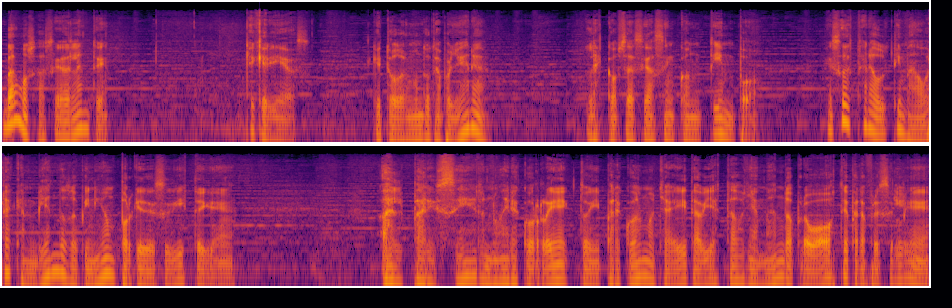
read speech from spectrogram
Vamos hacia adelante. ¿Qué querías? ¿Que todo el mundo te apoyara? Las cosas se hacen con tiempo. Eso de estar a última hora cambiando de opinión porque decidiste que al parecer no era correcto y para cuál Chaita había estado llamando a Proboste para ofrecerle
